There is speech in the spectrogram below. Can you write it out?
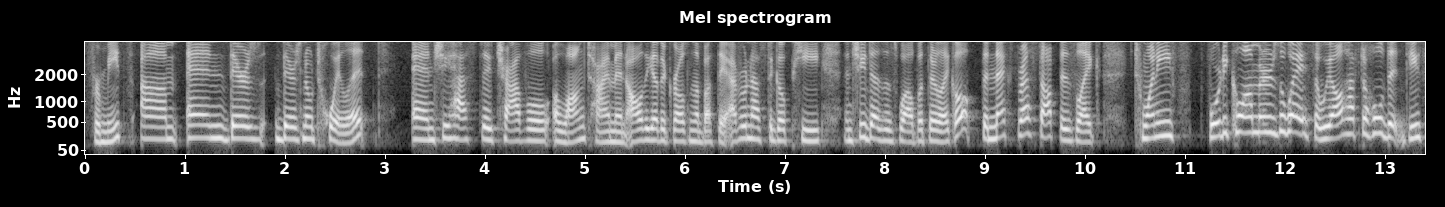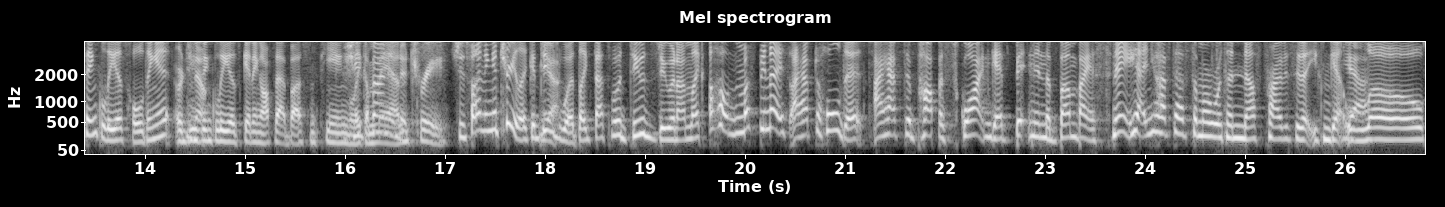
for meets, um, and there's there's no toilet. And she has to travel a long time, and all the other girls on the bus, they everyone has to go pee, and she does as well. But they're like, oh, the next rest stop is like 20, 40 kilometers away, so we all have to hold it. Do you think Lia's holding it, or do you No. think Lia's getting off that bus and peeing like a man? She's finding a tree. She's finding a tree like a dude Yeah. would. Like that's what dudes do. And I'm like, oh, it must be nice. I have to hold it. I have to pop a squat and get bitten in the bum by a snake. Yeah, and you have to have somewhere with enough privacy that you can get Yeah. low.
